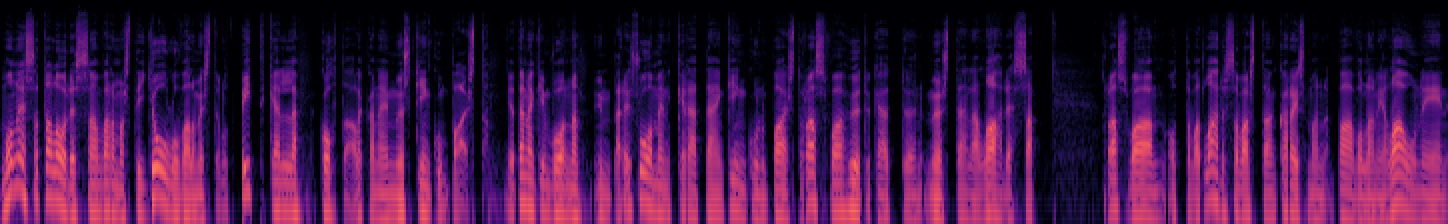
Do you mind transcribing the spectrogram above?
Monessa taloudessa on varmasti jouluvalmistelut pitkällä, kohta alkaneen myös kinkunpaisto. Ja tänäkin vuonna ympäri Suomen kerätään kinkun paistorasvaa hyötykäyttöön myös täällä Lahdessa. Rasvaa ottavat Lahdessa vastaan Karisman, Paavolan ja Launeen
